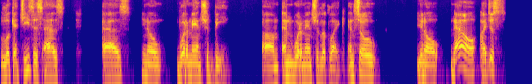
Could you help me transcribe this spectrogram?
look at Jesus as, as, you know, what a man should be, um, and what a man should look like. And so, you know, now I just,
